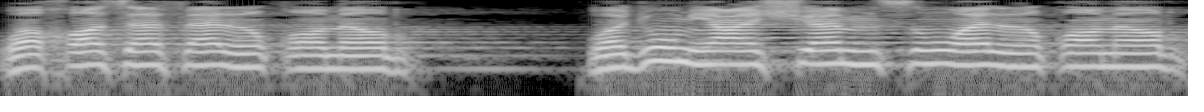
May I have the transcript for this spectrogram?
وخسف القمر وجمع الشمس والقمر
